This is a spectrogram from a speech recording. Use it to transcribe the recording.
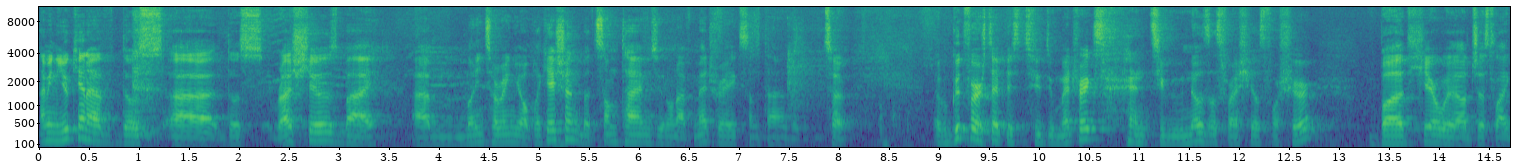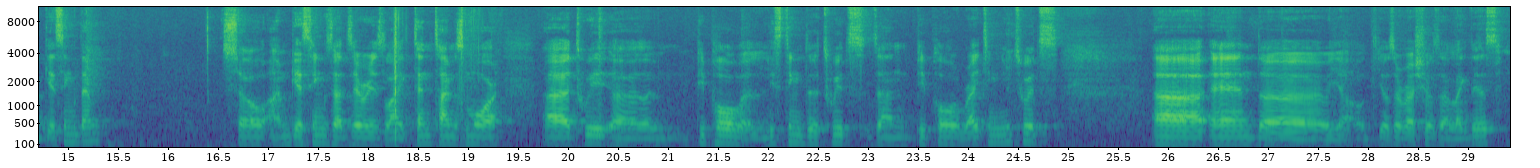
I mean, you can have those those ratios by um, monitoring your application, but sometimes you don't have metrics. Sometimes so a good first step is to do metrics and to know those ratios for sure. But here we are just like guessing them. So I'm guessing that there is like 10 times more uh, uh, people listing the tweets than people writing new tweets. Uh, and uh, yeah, the other ratios are like this.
